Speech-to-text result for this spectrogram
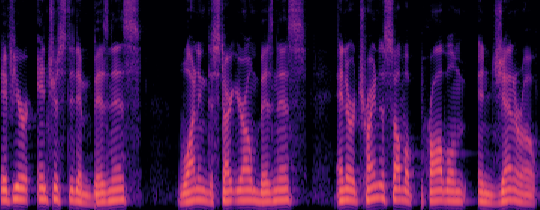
If you're interested in business, wanting to start your own business, and are trying to solve a problem in general,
